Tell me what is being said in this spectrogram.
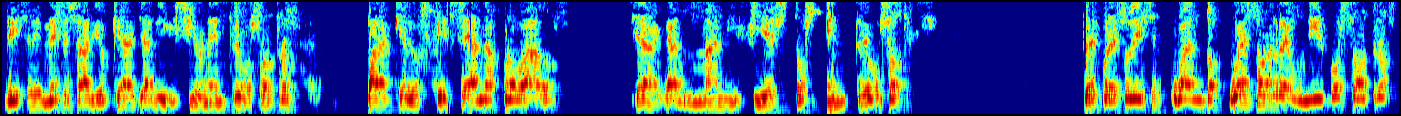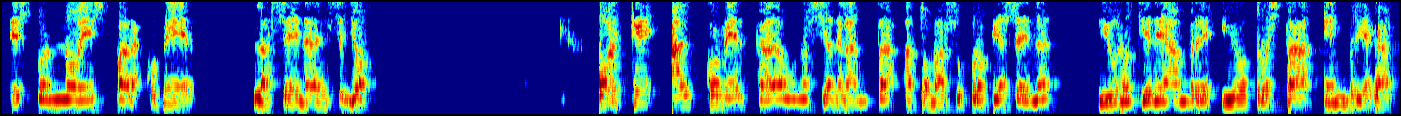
dice, es necesario que haya división entre vosotros para que los que sean aprobados se hagan manifiestos entre vosotros. Entonces, por eso dice, cuando pues os reunir vosotros, esto no es para comer la cena del Señor porque al comer cada uno se adelanta a tomar su propia cena y uno tiene hambre y otro está embriagado.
